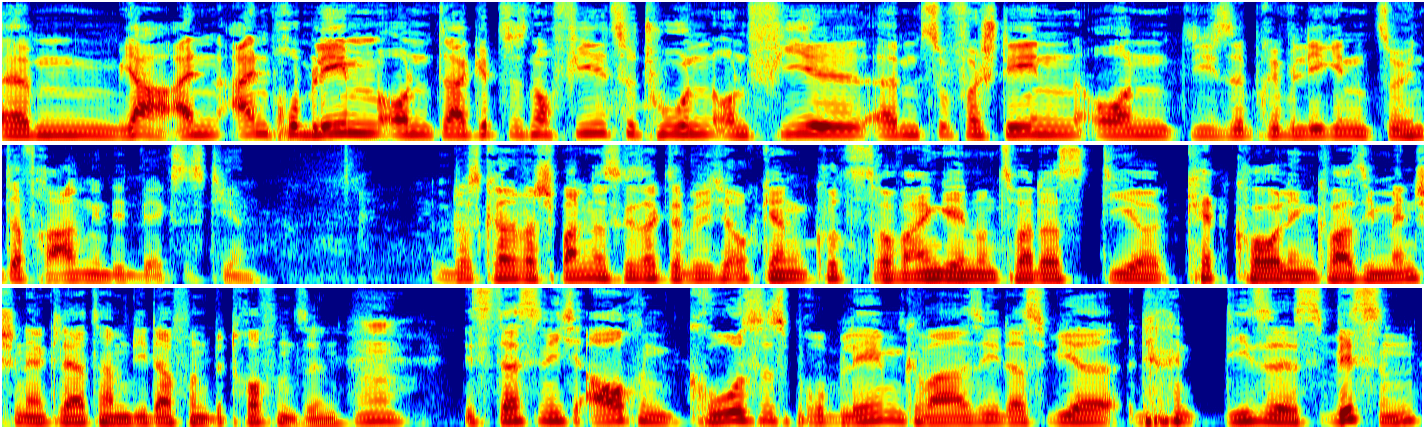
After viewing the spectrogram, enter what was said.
ähm, ja, ein, ein Problem und da gibt es noch viel zu tun und viel ähm, zu verstehen und diese Privilegien zu hinterfragen, in denen wir existieren. Du hast gerade was Spannendes gesagt, da würde ich auch gerne kurz drauf eingehen, und zwar, dass dir Catcalling quasi Menschen erklärt haben, die davon betroffen sind. Hm. Ist das nicht auch ein großes Problem quasi, dass wir dieses Wissen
